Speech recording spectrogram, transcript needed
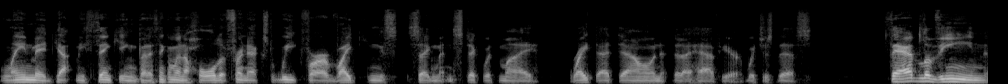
Lane made got me thinking, but I think I'm going to hold it for next week for our Vikings segment and stick with my write that down that I have here, which is this. Thad Levine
